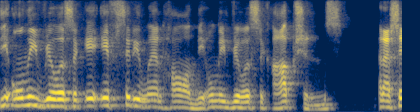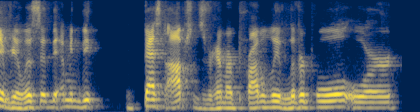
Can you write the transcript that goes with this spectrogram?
the only realistic if City land Haaland, the only realistic options, and I say realistic, I mean the best options for him are probably Liverpool or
